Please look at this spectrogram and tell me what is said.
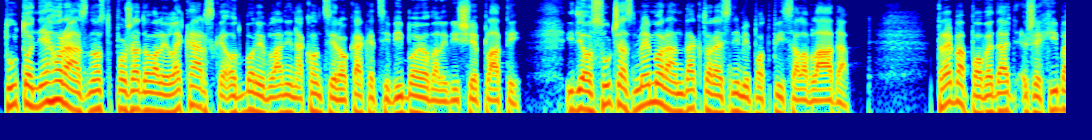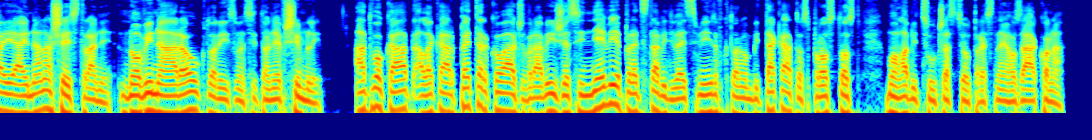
Túto nehoráznosť požadovali lekárske odbory v Lani na konci roka, keď si vybojovali vyššie platy. Ide o súčasť memoranda, ktoré s nimi podpísala vláda. Treba povedať, že chyba je aj na našej strane novinárov, ktorí sme si to nevšimli. Advokát a lekár Peter Kováč vraví, že si nevie predstaviť vesmír, v ktorom by takáto sprostosť mohla byť súčasťou trestného zákona.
